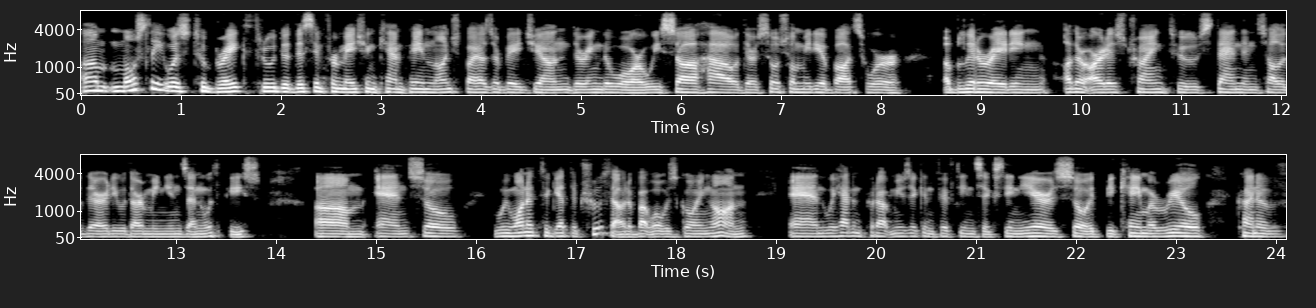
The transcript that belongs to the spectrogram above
Um, mostly it was to break through the disinformation campaign launched by Azerbaijan during the war. We saw how their social media bots were obliterating other artists trying to stand in solidarity with Armenians and with peace. Um, and so we wanted to get the truth out about what was going on and we hadn't put out music in 15 16 years so it became a real kind of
